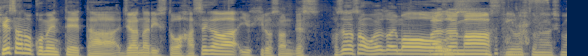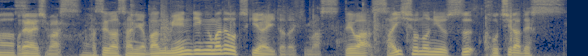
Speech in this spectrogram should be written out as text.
今朝のコメンテーター、ジャーナリスト、長谷川幸宏さんです。長谷川さんおはようございます。おはようございます。よろしくお願いします。お願いします。長谷川さんには番組エンディングまでお付き合いいただきます。では、最初のニュース、こちらです。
